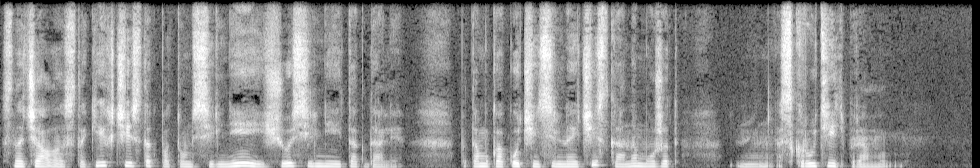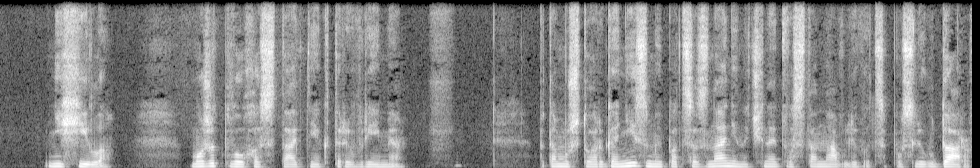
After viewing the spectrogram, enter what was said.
сначала с таких чисток, потом сильнее, еще сильнее и так далее. Потому как очень сильная чистка, она может скрутить прям нехило. Может плохо стать некоторое время потому что организм и подсознание начинают восстанавливаться после ударов,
